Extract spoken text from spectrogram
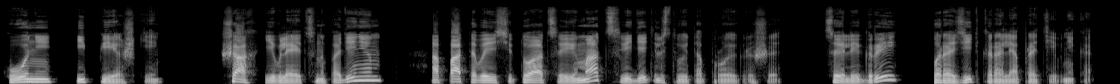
кони и пешки. Шах является нападением, а патовая ситуация и мат свидетельствуют о проигрыше. Цель игры поразить короля противника.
